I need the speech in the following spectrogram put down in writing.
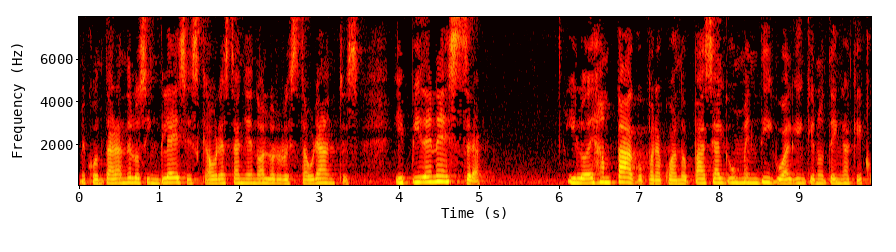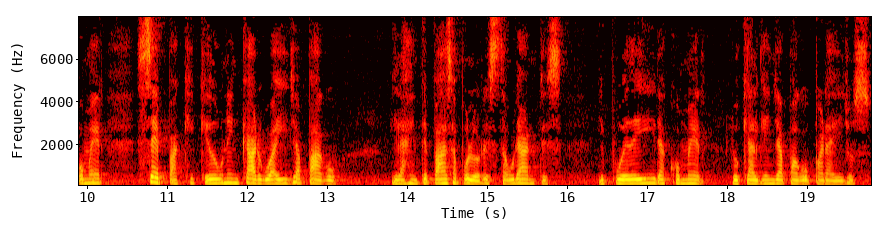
Me contarán de los ingleses que ahora están yendo a los restaurantes y piden extra y lo dejan pago para cuando pase algún mendigo, alguien que no tenga que comer, sepa que quedó un encargo ahí ya pago. Y la gente pasa por los restaurantes y puede ir a comer lo que alguien ya pagó para ellos.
